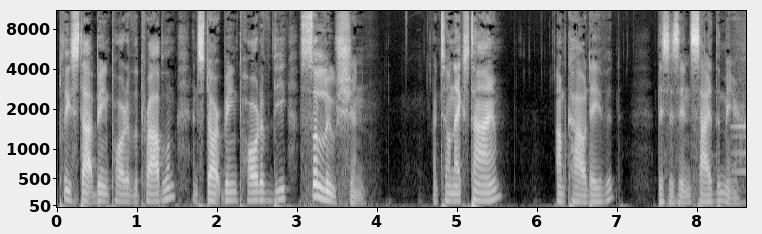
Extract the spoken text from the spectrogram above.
Please stop being part of the problem and start being part of the solution. Until next time, I'm Kyle David. This is Inside the Mirror.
